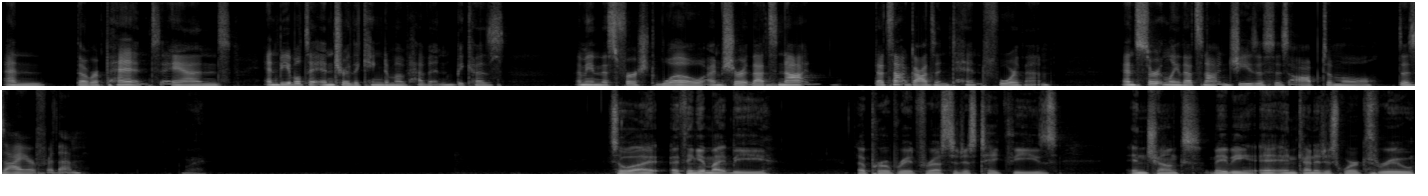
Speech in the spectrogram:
and they'll repent and and be able to enter the kingdom of heaven. Because i mean this first woe i'm sure that's not that's not god's intent for them. And certainly that's not jesus's optimal desire for them Right. So I, I think it might be appropriate for us to just take these in chunks, maybe, and, and kind of just work through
